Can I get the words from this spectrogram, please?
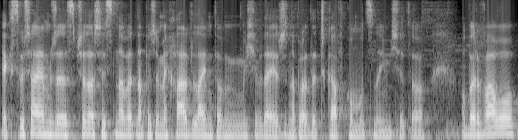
jak słyszałem, że sprzedaż jest nawet na poziomie hardline, to mi się wydaje, że naprawdę czkawką mocno mi się to oberwało.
